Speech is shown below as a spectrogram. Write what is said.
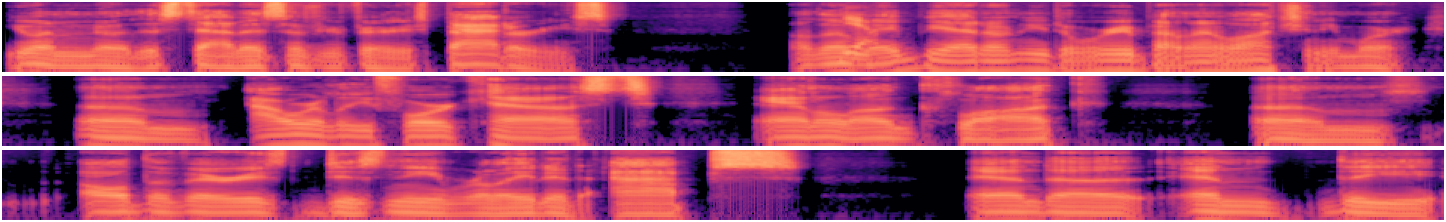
you want to know the status of your various batteries. Although Yeah. maybe I don't need to worry about my watch anymore. Um, hourly forecast, analog clock, um, all the various Disney related apps, and uh, and the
